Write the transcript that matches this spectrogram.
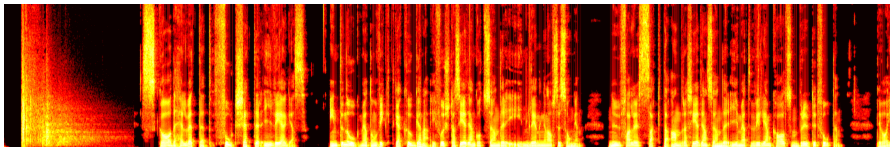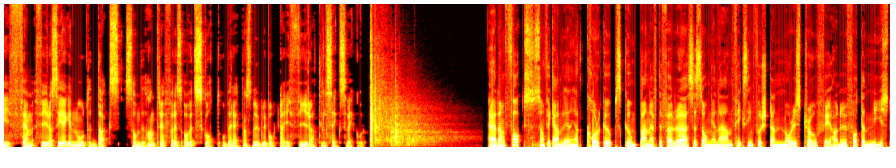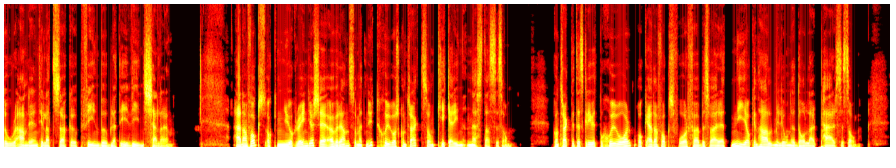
Skadehelvetet fortsätter i Vegas. Inte nog med att de viktiga kuggarna i första kedjan gått sönder i inledningen av säsongen. Nu faller sakta andra kedjan sönder i och med att William Karlsson brutit foten. Det var i 5-4-segern mot Ducks som han träffades av ett skott och beräknas nu bli borta i 4 6 veckor. Adam Fox, som fick anledning att korka upp skumpan efter förra säsongen när han fick sin första Norris Trophy, har nu fått en ny stor anledning till att söka upp finbubblet i vinkällaren. Adam Fox och New York Rangers är överens om ett nytt sjuårskontrakt som kickar in nästa säsong. Kontraktet är skrivet på sju år och Adam Fox får för besväret 9,5 miljoner dollar per säsong.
